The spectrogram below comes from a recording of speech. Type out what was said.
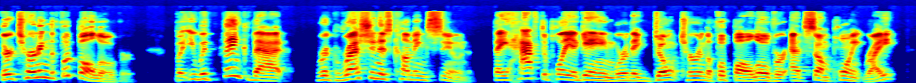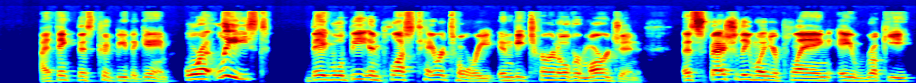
they're turning the football over. But you would think that regression is coming soon. They have to play a game where they don't turn the football over at some point, right? I think this could be the game. Or at least they will be in plus territory in the turnover margin, especially when you're playing a rookie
